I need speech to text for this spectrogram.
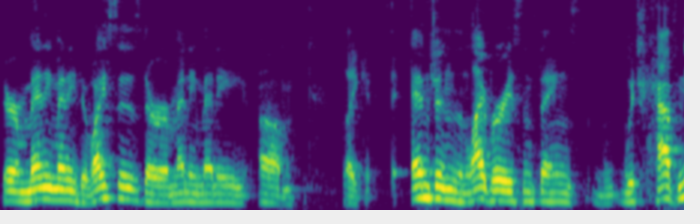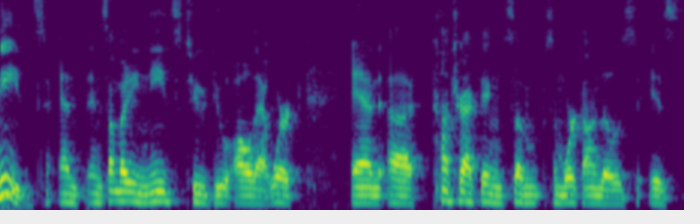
There are many, many devices. There are many, many um, like engines and libraries and things which have needs and, and somebody needs to do all that work and uh, contracting some some work on those is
